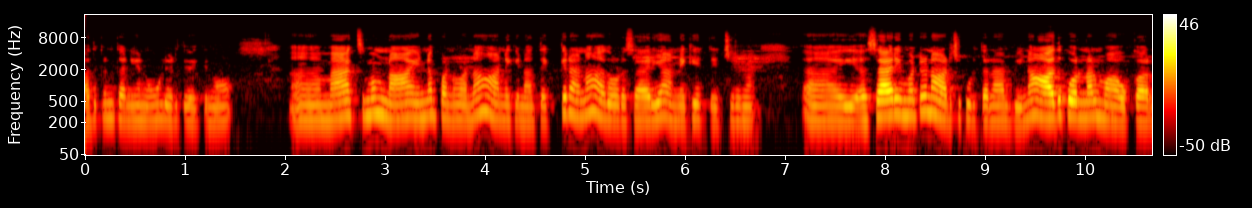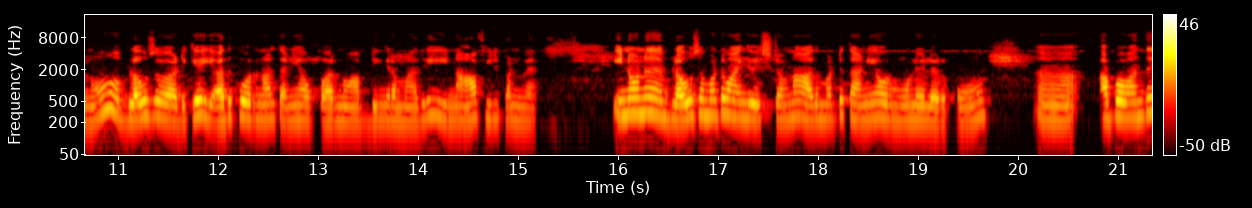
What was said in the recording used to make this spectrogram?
அதுக்குன்னு தனியாக நூல் எடுத்து வைக்கணும். மேக்ஸிமம் நான் என்ன பண்ணுவேன்னா அன்றைக்கி நான் தைக்கிறேன்னா அதோட சாரியை அன்றைக்கே தைச்சிருவேன். சாரீ மட்டும் நான் அடித்து கொடுத்துறேன் அப்படின்னா அதுக்கு ஒரு நாள் ம உட்காரணும். ப்ளவுஸை அடிக்க அதுக்கு ஒரு நாள் தனியாக உட்காரணும் அப்படிங்கிற மாதிரி நான் ஃபீல் பண்ணுவேன். இன்னொன்று ப்ளவுஸை மட்டும் வாங்கி வச்சிட்டோம்னா அது மட்டும் தனியாக ஒரு மூலையில் இருக்கும். அப்போ வந்து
